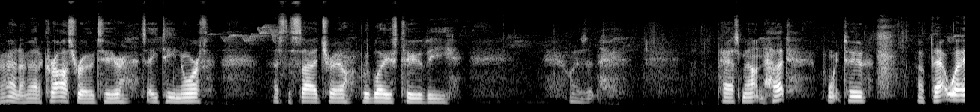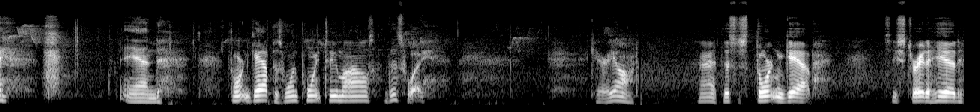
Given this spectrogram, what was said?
Alright, I'm at a crossroads here. It's AT North. That's the side trail. Blue Blaze to the what is it? Pass Mountain Hut, point two, up that way. And Thornton Gap is 1.2 miles this way. Carry on. Alright, this is Thornton Gap. See straight ahead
